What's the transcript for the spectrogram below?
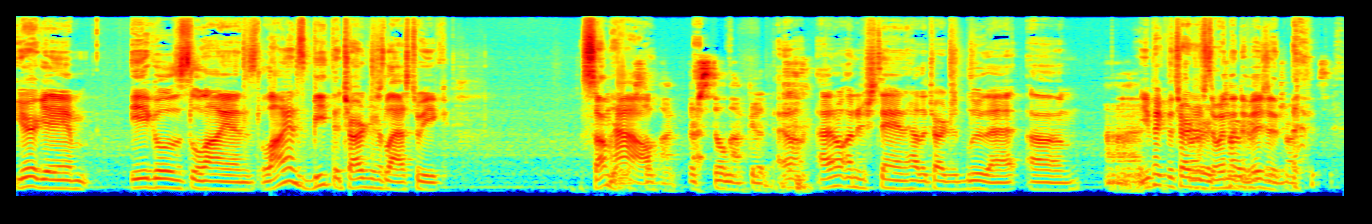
your game, Eagles, Lions. Lions beat the Chargers last week. They're Somehow. still not, they're still not good. I don't, I don't understand how the Chargers blew that. Um, Uh, You picked the Chargers to win the Chargers are division.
